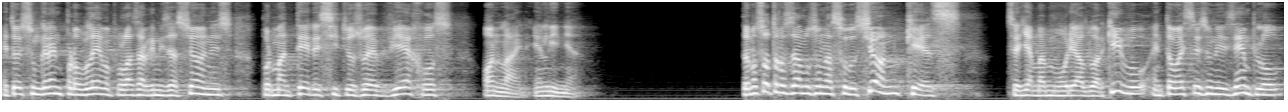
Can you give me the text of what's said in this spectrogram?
entonces es un gran problema por las organizaciones por mantener sitios web viejos online, en línea. Entonces nosotros damos una solución que es, se llama Memorial do Arquivo, entonces este es un ejemplo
